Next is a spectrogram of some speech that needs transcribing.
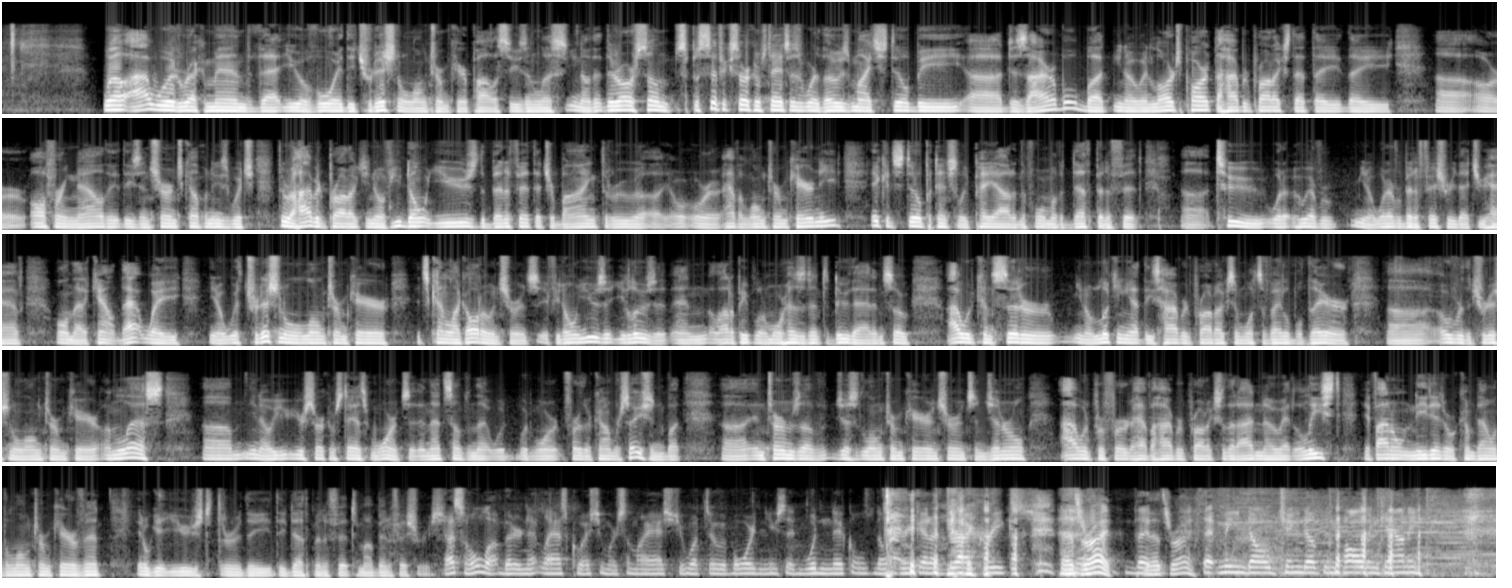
Well, I would recommend that you avoid the traditional long-term care policies unless you know that there are some specific circumstances where those might still be uh, desirable. But you know, in large part, the hybrid products that they they uh, are offering now. The, these insurance companies, which through a hybrid product, you know, if you don't use the benefit that you're buying through uh, or, or have a long-term care need, it could still potentially pay out in the form of a death benefit uh, to what, whoever you know whatever beneficiary that you have on that account. That way, you know, with traditional long-term care, it's kind of like auto insurance. If you don't use it, you lose it, and a lot of people are more hesitant to do that. And so, I would consider you know looking at these hybrid products and what's available there uh, over the traditional long-term care, unless um, you know, your circumstance warrants it, and that's something that would, would warrant further conversation. But uh, in terms of just long-term care insurance in general, I would prefer to have a hybrid product so that I know at least if I don't need it or come down with a long-term care event, it'll get used through the, the death benefit to my beneficiaries. That's a whole lot better than that last question where somebody asked you what to avoid, and you said wooden nickels, don't drink out of dry creeks. That's right. That, That's right. That mean dog chained up in Paulding County.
